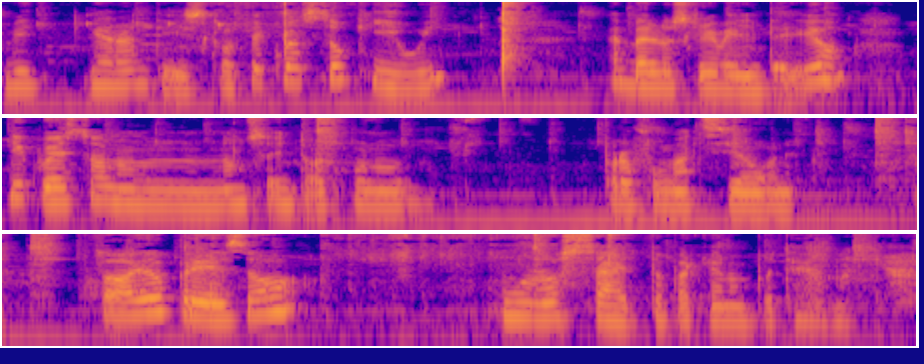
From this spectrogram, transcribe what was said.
vi garantisco che questo kiwi è bello scrivente. Io di questo non, non sento alcuna profumazione. Poi ho preso un rossetto perché non poteva mangiare.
